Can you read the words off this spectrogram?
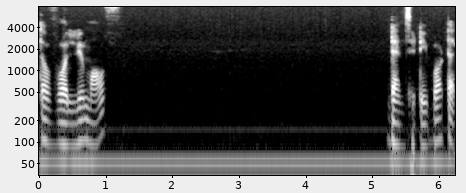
the volume of density bottle.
